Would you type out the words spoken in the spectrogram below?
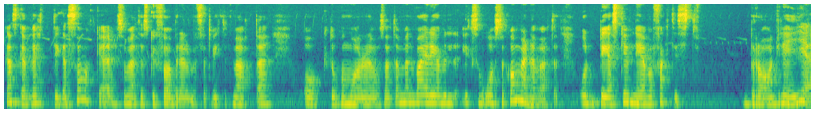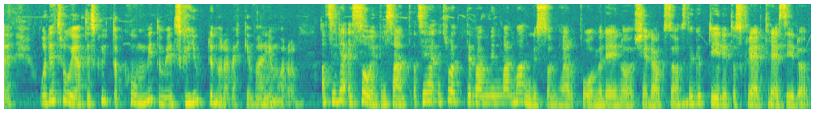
ganska vettiga saker. Som att jag skulle förbereda mig för ett viktigt möte. Och då på morgonen var så att, men vad är det jag vill liksom åstadkomma med det här mötet? Och det jag skrev ner var faktiskt bra grejer. Och det tror jag att det skulle inte ha kommit om jag inte skulle ha gjort det några veckor varje morgon. Alltså det är så intressant. Alltså jag, jag tror att det var min man Magnus som höll på med det i något skede också. Mm. Steg upp tidigt och skrev tre sidor,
